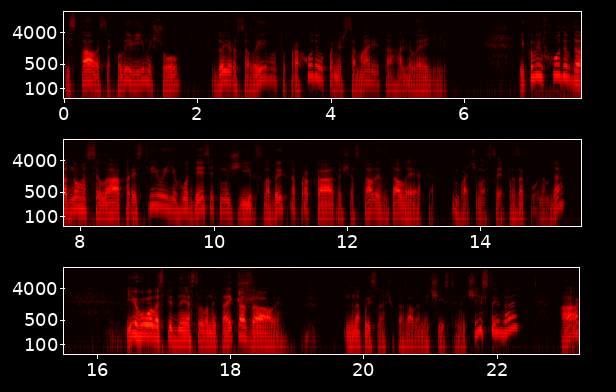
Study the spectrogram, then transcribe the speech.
І сталося, коли він йшов до Єрусалиму, то проходив поміж Самарією та Галілеєю. І коли входив до одного села, перестріли його десять мужів, слабих на проказу, що стали здалека. Ну, Бачимо все по законам, да? І голос піднесли вони та й казали. Не написано, що казали нечистий, нечистий, да? а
